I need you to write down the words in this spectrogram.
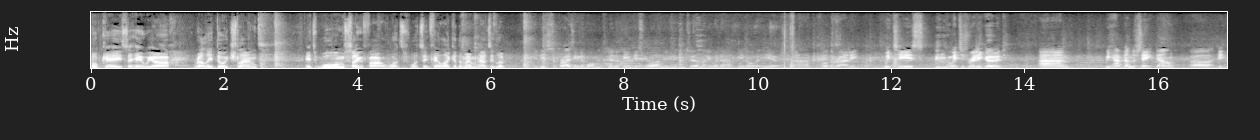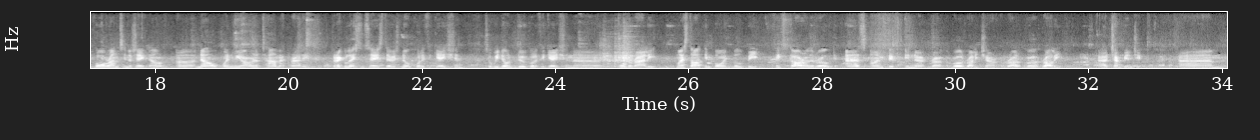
Okay, so here we are, Rally Deutschland. It's warm so far. What's what's it feel like at the moment? How does it look? It is surprisingly warm. It's never been this warm in, in Germany when I've been over here uh, for the rally, which is which is really good. Um, we have done the shakedown, uh, did four runs in the shakedown. Uh, now, when we are on a tarmac rally, the regulation says there is no qualification, so we don't do qualification uh, for the rally. My starting point will be fifth car on the road, as I'm fifth in the World Rally, World Rally uh, Championship. Um,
